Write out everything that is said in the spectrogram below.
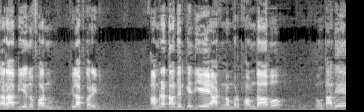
তারা বিএলও ফর্ম ফিল করেনি। আমরা তাদেরকে দিয়ে আট নম্বর ফর্ম দেওয়াবো এবং তাদের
